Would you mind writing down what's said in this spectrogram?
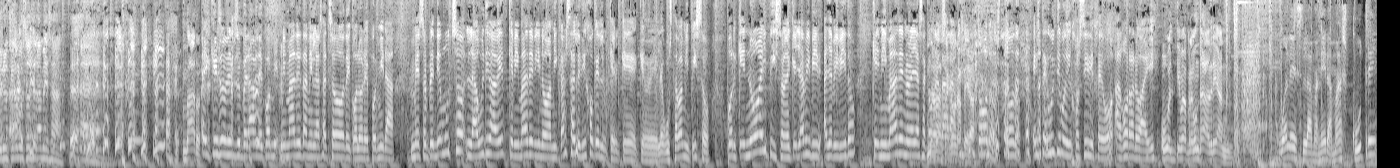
y nos quedamos todos de la mesa. Mar. Es que eso es insuperable. Pues mi, mi madre también las ha hecho de colores. Pues mira, me sorprendió mucho la última vez que mi madre vino a mi casa y le dijo que, le- que- que- que le gustaba mi piso. Porque no hay piso en el que yo haya vivi- haya vivido que mi madre no le haya sacado No una tara. una pega. Todos, todos. Este último dijo sí, dije, "Oh, algo raro ahí. Última pregunta, Adrián. ¿Cuál es la manera más cutre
